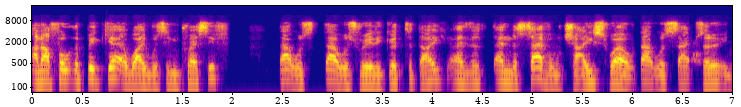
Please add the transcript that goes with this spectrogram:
and I thought the big getaway was impressive. That was that was really good today, and the and the Savile chase, well, that was absolutely,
